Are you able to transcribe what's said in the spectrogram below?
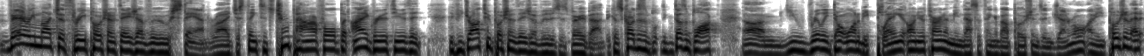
Very much a three potion of deja vu stand, right? Just thinks it's too powerful, but I agree with you that if you draw two potion of deja vus, it's very bad because card doesn't doesn't block. Um, you really don't want to be playing it on your turn. I mean, that's the thing about potions in general. I mean, potion of en-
